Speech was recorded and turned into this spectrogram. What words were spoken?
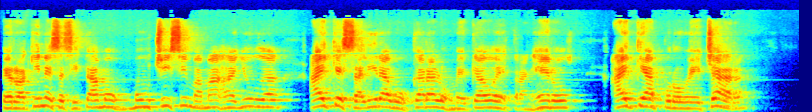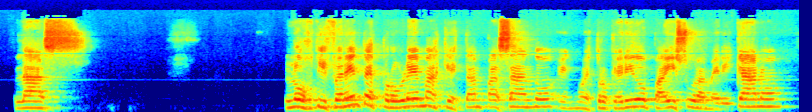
Pero aquí necesitamos muchísima más ayuda. Hay que salir a buscar a los mercados extranjeros, hay que aprovechar las, los diferentes problemas que están pasando en nuestro querido país suramericano,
